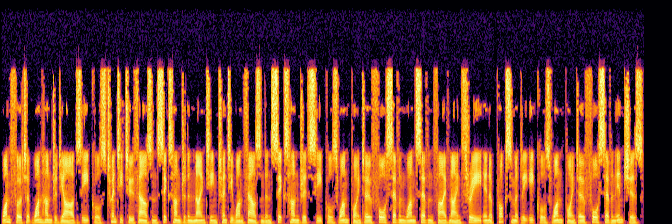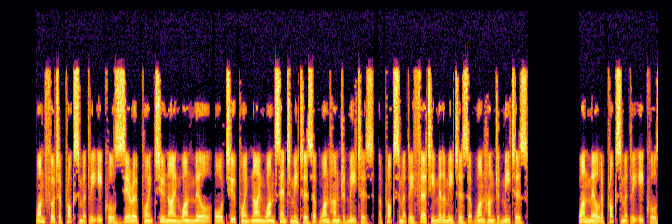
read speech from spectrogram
1 foot at 100 yards equals 22,619 21,600 equals 1.047175993 in approximately equals 1.047 inches 1 foot approximately equals 0.291 mil or 2.91 centimeters at 100 meters, approximately 30 millimeters at 100 meters 1 mil approximately equals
